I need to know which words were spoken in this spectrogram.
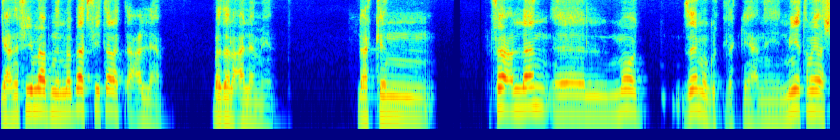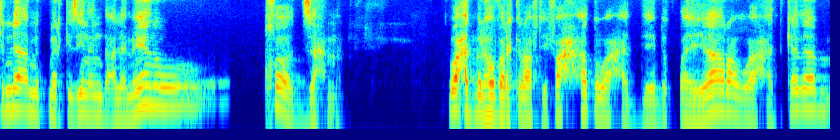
يعني في مبنى المابات في ثلاث أعلام بدل علمين لكن فعلا آه، ال mode زي ما قلت لك يعني ال 128 لاعب متمركزين عند علمين وخود زحمة. واحد بال hovercraft يفحط وواحد بالطيارة وواحد كذا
